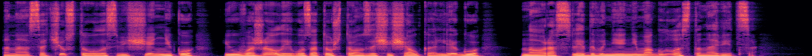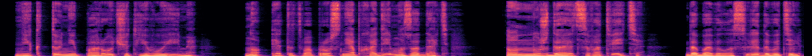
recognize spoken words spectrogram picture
Она сочувствовала священнику и уважала его за то, что он защищал коллегу, но расследование не могло остановиться. Никто не порочит его имя, но этот вопрос необходимо задать — «Он нуждается в ответе», — добавила следователь,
